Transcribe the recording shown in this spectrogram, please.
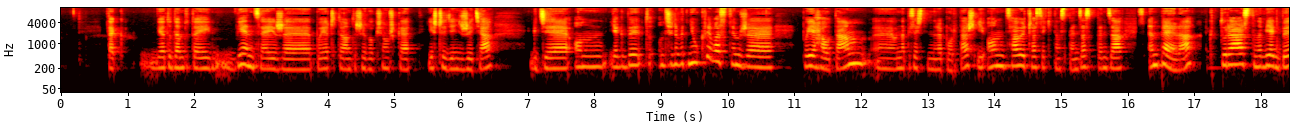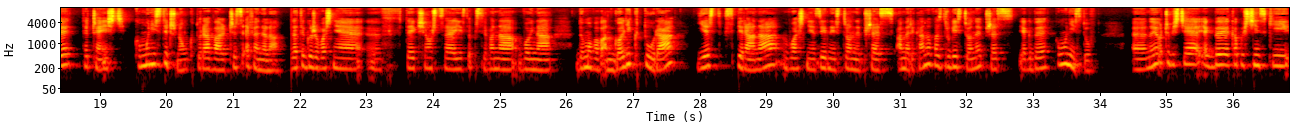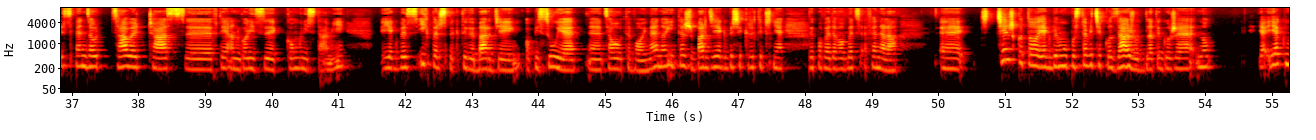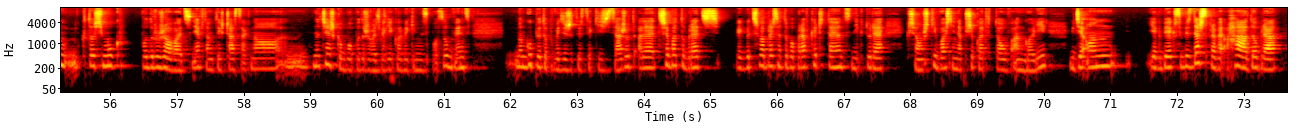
Tak, ja dodam tutaj więcej, że bo ja czytałam też jego książkę Jeszcze Dzień Życia, gdzie on jakby, on się nawet nie ukrywa z tym, że pojechał tam e, napisać ten reportaż i on cały czas, jaki tam spędza, spędza z MPL-a, która stanowi jakby tę część komunistyczną, która walczy z FNL-a. Dlatego, że właśnie e, w tej książce jest opisywana wojna domowa w Angolii, która jest wspierana właśnie z jednej strony przez Amerykanów, a z drugiej strony przez jakby komunistów. E, no i oczywiście jakby Kapuściński spędzał cały czas e, w tej Angolii z komunistami, jakby z ich perspektywy bardziej opisuje e, całą tę wojnę, no i też bardziej jakby się krytycznie wypowiada wobec FNL-a. Ciężko to jakby mu postawić jako zarzut, dlatego że no, jak ktoś mógł podróżować nie, w tamtych czasach, no, no ciężko było podróżować w jakikolwiek inny sposób, więc no głupio to powiedzieć, że to jest jakiś zarzut, ale trzeba to brać, jakby trzeba brać na to poprawkę, czytając niektóre książki, właśnie na przykład tą w Angolii, gdzie on jakby jak sobie zdasz sprawę, aha, dobra,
